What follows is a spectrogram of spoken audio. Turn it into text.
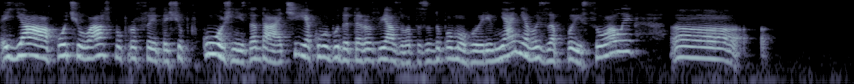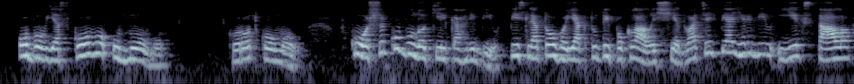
я хочу вас попросити, щоб в кожній задачі, яку ви будете розв'язувати за допомогою рівняння, ви записували е, обов'язково умову, коротку умову. Кошику було кілька грибів. Після того, як туди поклали ще 25 грибів, їх стало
